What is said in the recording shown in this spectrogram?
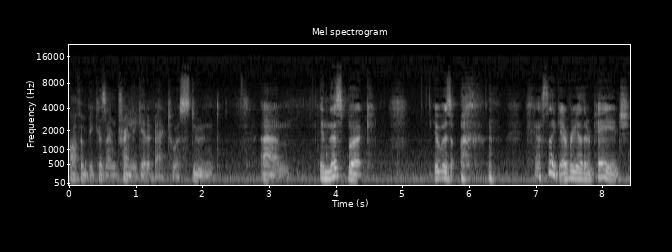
often because I'm trying to get it back to a student. Um, in this book, it was it was like every other page,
